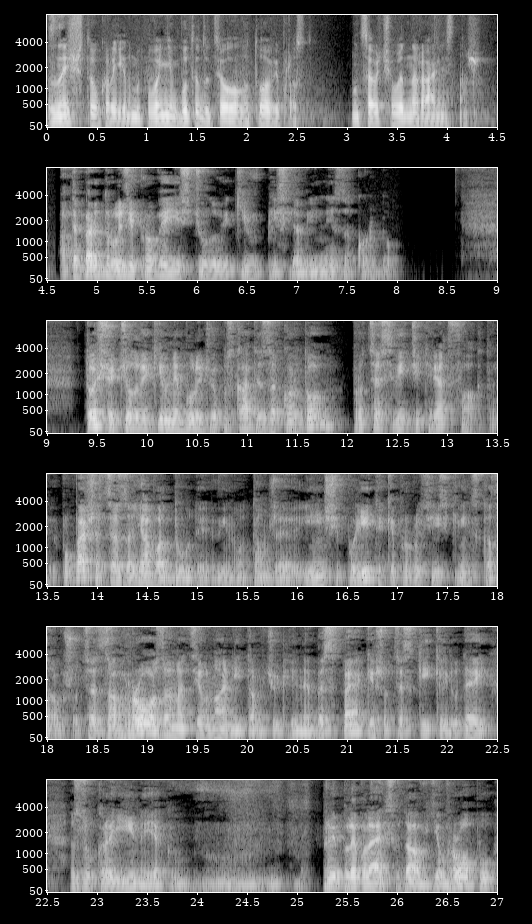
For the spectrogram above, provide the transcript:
знищити Україну. Ми повинні бути до цього готові. Просто ну це очевидна реальність наша. Тепер, друзі, про виїзд чоловіків після війни за кордон. То, що чоловіків не будуть випускати за кордон, про це свідчить ряд факторів. По-перше, це заява Дуди. Він от там вже і інші політики проросійські він сказав, що це загроза національній там чуть ли не безпеки, що це скільки людей з України, як в- сюди в Європу,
